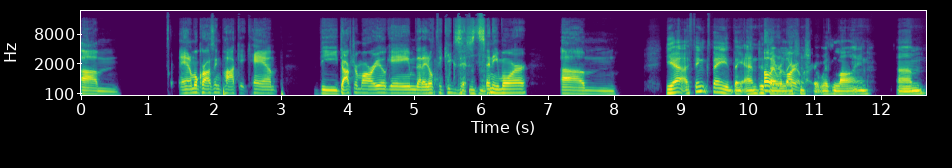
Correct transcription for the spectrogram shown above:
Um Animal Crossing Pocket Camp, the Dr. Mario game that I don't think exists Mhm. anymore. Um Yeah, I think they they ended Oh, their and then Mario Kart. relationship with Line. Um,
